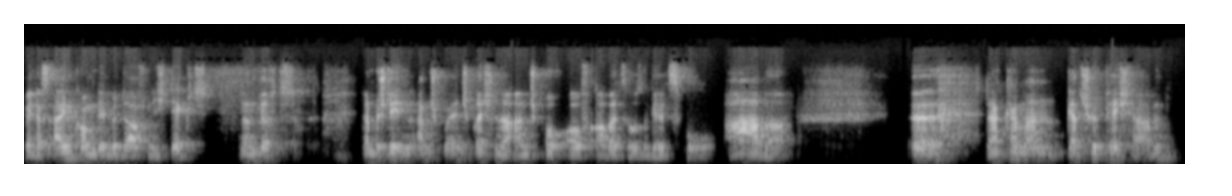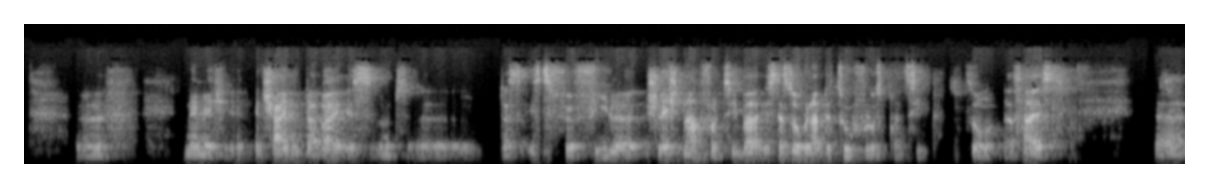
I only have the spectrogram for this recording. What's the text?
Wenn das Einkommen den Bedarf nicht deckt, dann wird, dann besteht ein Anspruch, entsprechender Anspruch auf Arbeitslosengeld 2. Aber äh, da kann man ganz schön Pech haben. Äh, nämlich entscheidend dabei ist, und äh, das ist für viele schlecht nachvollziehbar, ist das sogenannte Zuflussprinzip. So, das heißt, äh,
